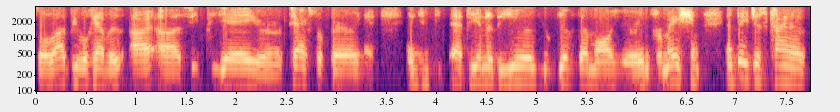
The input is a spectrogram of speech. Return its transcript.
So a lot of people have a, a CPA or a tax preparer, and, and you, at the end of the year, you give them all your information, and they just kind of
